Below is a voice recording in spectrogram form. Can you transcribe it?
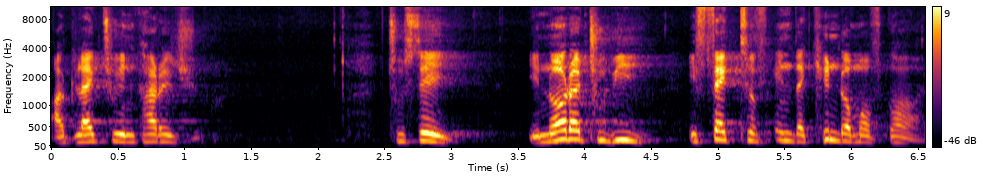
I'd like to encourage you to say, in order to be effective in the kingdom of God,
